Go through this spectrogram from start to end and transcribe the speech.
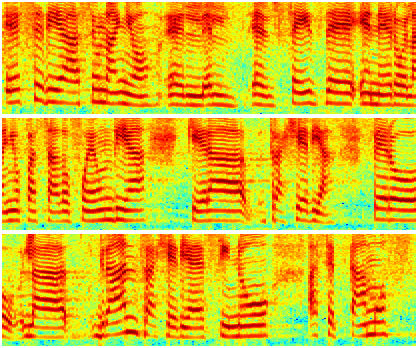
Ese día, hace un año, el, 6 de enero del año pasado, fue un día que era tragedia, pero la gran tragedia es si no aceptamos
